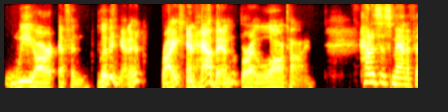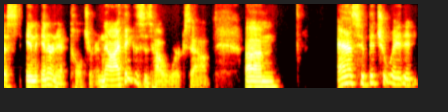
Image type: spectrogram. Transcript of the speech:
We are effing living in it, right? And have been for a long time. How does this manifest in internet culture? Now, I think this is how it works out. Um, as habituated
